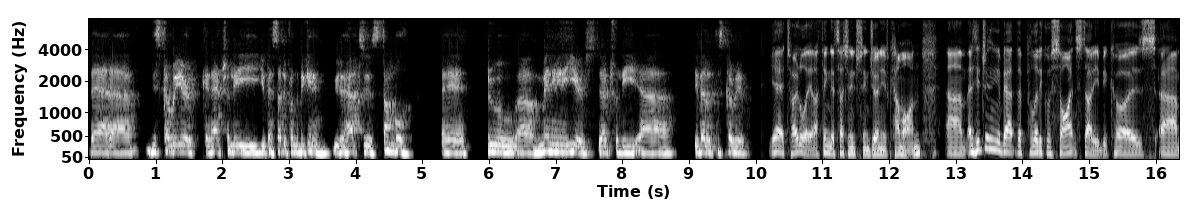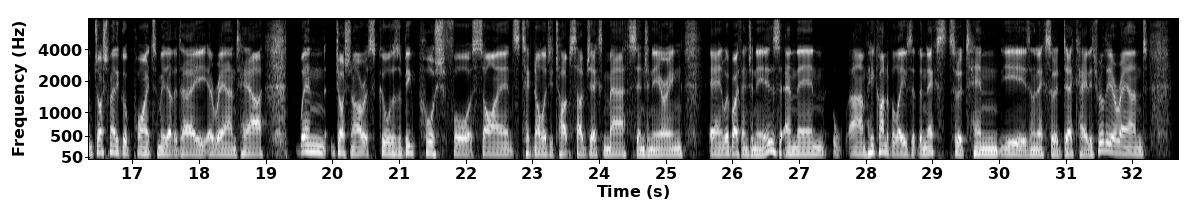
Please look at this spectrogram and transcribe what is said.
that uh, this career can actually you can start it from the beginning. You don't have to stumble uh, through uh, many many years to actually uh, develop this career. Yeah, totally. And I think that's such an interesting journey you've come on. Um, and it's interesting about the political science study because um, Josh made a good point to me the other day around how when Josh and I were at school, there's a big push for science, technology type subjects, maths, engineering, and we're both engineers. And then um, he kind of believes that the next sort of 10 years and the next sort of decade is really around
